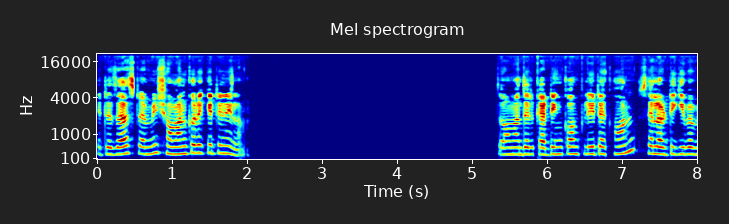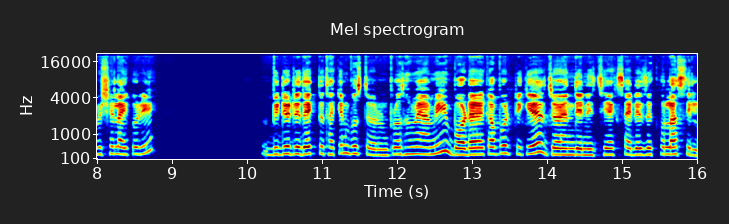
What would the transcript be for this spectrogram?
এটা জাস্ট আমি সমান করে কেটে নিলাম। তো আমাদের কাটিং কমপ্লিট এখন। সেলারটি কীভাবে সেলাই করি? ভিডিওটি দেখতে থাকেন, বুঝতে পারবেন। প্রথমে আমি বর্ডারের কাপড়টিকে জয়েন দিয়ে নিচ্ছি, এক সাইডে যে খোলা ছিল।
